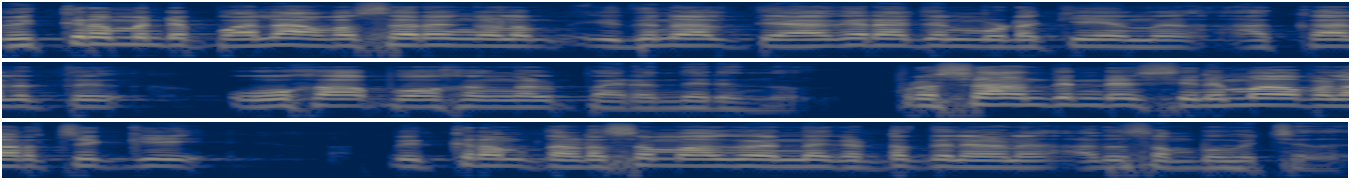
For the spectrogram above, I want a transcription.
വിക്രമന്റെ പല അവസരങ്ങളും ഇതിനാൽ ത്യാഗരാജൻ മുടക്കിയെന്ന് അക്കാലത്ത് ഊഹാപോഹങ്ങൾ പരന്നിരുന്നു. പ്രശാന്തിന്റെ സിനിമാ വളർച്ചയ്ക്ക് വിക്രം തടസ്സമാകും എന്ന ഘട്ടത്തിലാണ് അത് സംഭവിച്ചത്.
